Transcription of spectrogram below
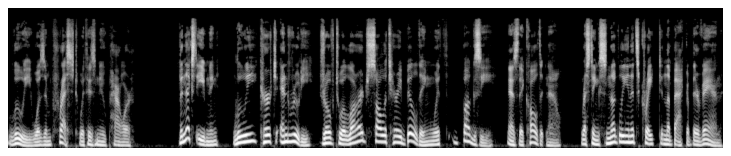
Louis was impressed with his new power. The next evening, Louis, Kurt, and Rudy drove to a large solitary building with Bugsy, as they called it now, resting snugly in its crate in the back of their van.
